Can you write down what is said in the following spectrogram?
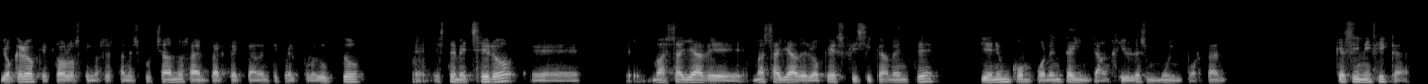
Yo creo que todos los que nos están escuchando saben perfectamente que el producto, este mechero, más allá, de, más allá de lo que es físicamente, tiene un componente intangible es muy importante. ¿Qué significa?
